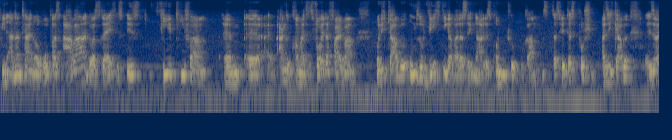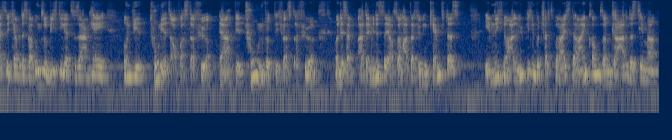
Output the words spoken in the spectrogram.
wie in anderen Teilen Europas. Aber du hast recht, es ist viel tiefer ähm, äh, angekommen, als es vorher der Fall war. Und ich glaube, umso wichtiger war das Signal des Konjunkturprogramms, dass wir das pushen. Also ich glaube, also weißt du, ich glaube, das war umso wichtiger zu sagen, hey, und wir tun jetzt auch was dafür. Ja, wir tun wirklich was dafür. Und deshalb hat der Minister ja auch so hart dafür gekämpft, dass eben nicht nur alle üblichen Wirtschaftsbereiche da reinkommen, sondern gerade das Thema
